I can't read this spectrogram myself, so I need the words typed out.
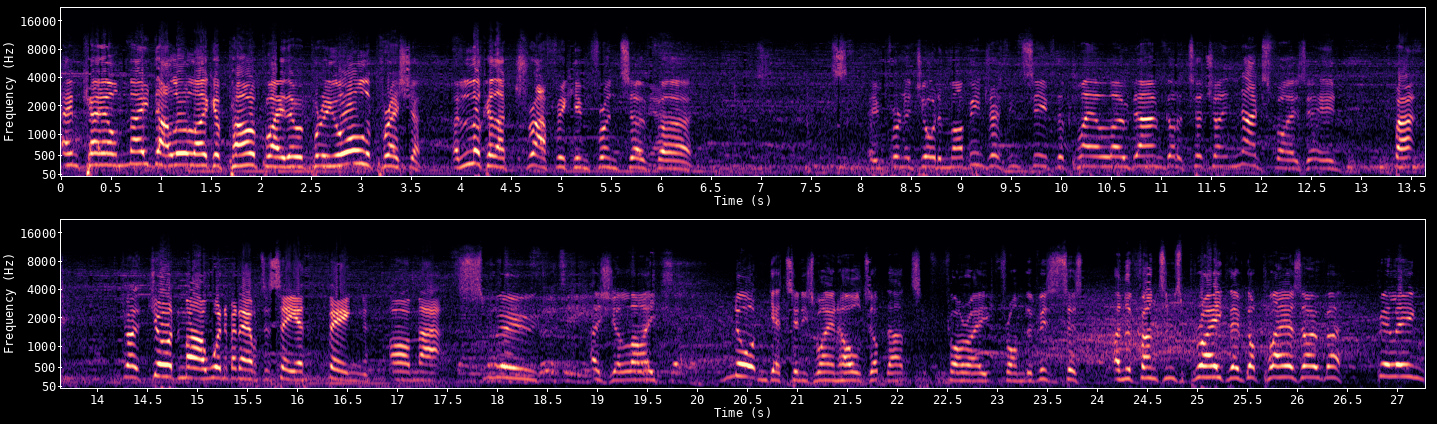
MKL made that look like a power play. They were putting all the pressure, and look at that traffic in front of. Uh, in front of Jordan Marr. Be interesting to see if the player low down got a touch on it. Nags fires it in. But Jordan Marr wouldn't have been able to see a thing on that. Smooth as you like. Norton gets in his way and holds up that foray from the visitors. And the Phantoms break. They've got players over. Billing.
